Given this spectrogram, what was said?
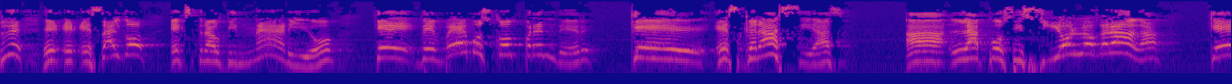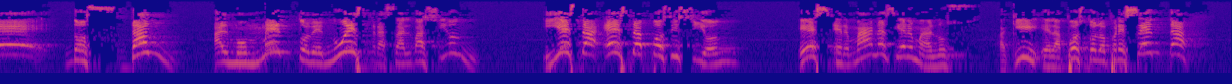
Eh, eh, es algo extraordinario que debemos comprender que es gracias a la posición lograda que nos dan al momento de nuestra salvación. Y esta, esta posición es, hermanas y hermanos, aquí el apóstol lo presenta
